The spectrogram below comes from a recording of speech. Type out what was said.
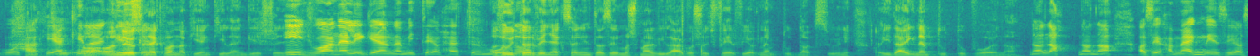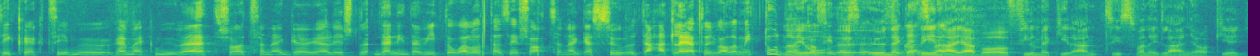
voltak hát, ilyen kilengések. A nőknek vannak ilyen kilengései. Így van, elég el nem ítélhető módon. Az új törvények szerint azért most már világos, hogy férfiak nem tudnak szülni. Ha idáig nem tudtuk volna. Na, na, na, na. Azért, ha megnézi az Ikrek című remek művet, Schwarzeneggerrel és Danny DeVito-val, ott azért Schwarzenegger szül. Tehát lehet, hogy valamit tudnak na jó, a Fidesz önnek Fideszben. a vénájába a filmek iránt hisz van egy lánya, aki egy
